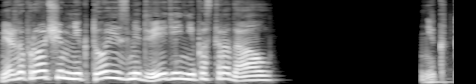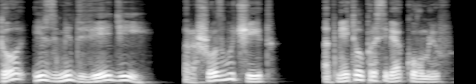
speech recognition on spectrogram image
«Между прочим, никто из медведей не пострадал». «Никто из медведей» хорошо звучит», — отметил про себя Комлев.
